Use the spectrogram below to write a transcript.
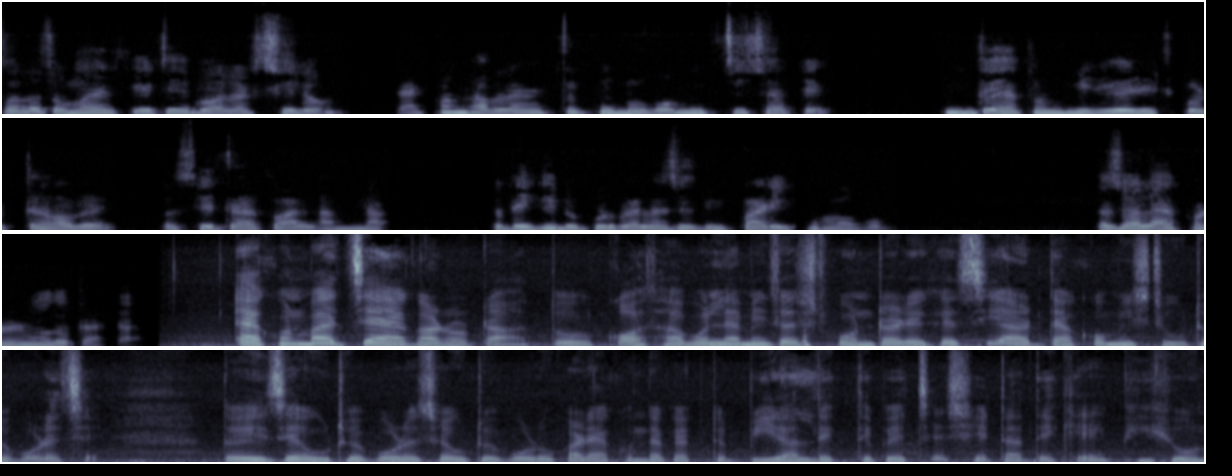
চলো তোমার এটাই বলার ছিল। এখন ভাবলাম একটু ঘুমোবো মিষ্টির সাথে। কিন্তু এখন ভিডিও এডিট করতে হবে। তো সেটা আর পারলাম না। তো দেখি দুপুরবেলা যদি পারি ঘুমাবো। তো চলো এখনের মতো টাটা। এখন বাজছে এগারোটা। তো কথা বলে আমি জাস্ট ফোনটা রেখেছি আর দেখো মিষ্টি উঠে পড়েছে। তো এই যে উঠে পড়েছে, উঠে পড়ুক আর এখন দেখো একটা বিড়াল দেখতে পেয়েছে, সেটা দেখে ভীষণ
